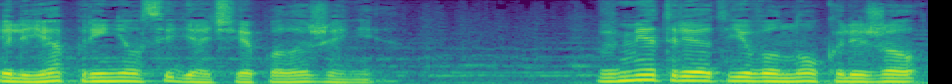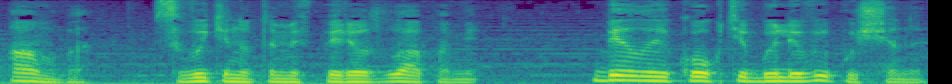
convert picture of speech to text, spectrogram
Илья принял сидячее положение. В метре от его ног лежал амба с вытянутыми вперед лапами. Белые когти были выпущены,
